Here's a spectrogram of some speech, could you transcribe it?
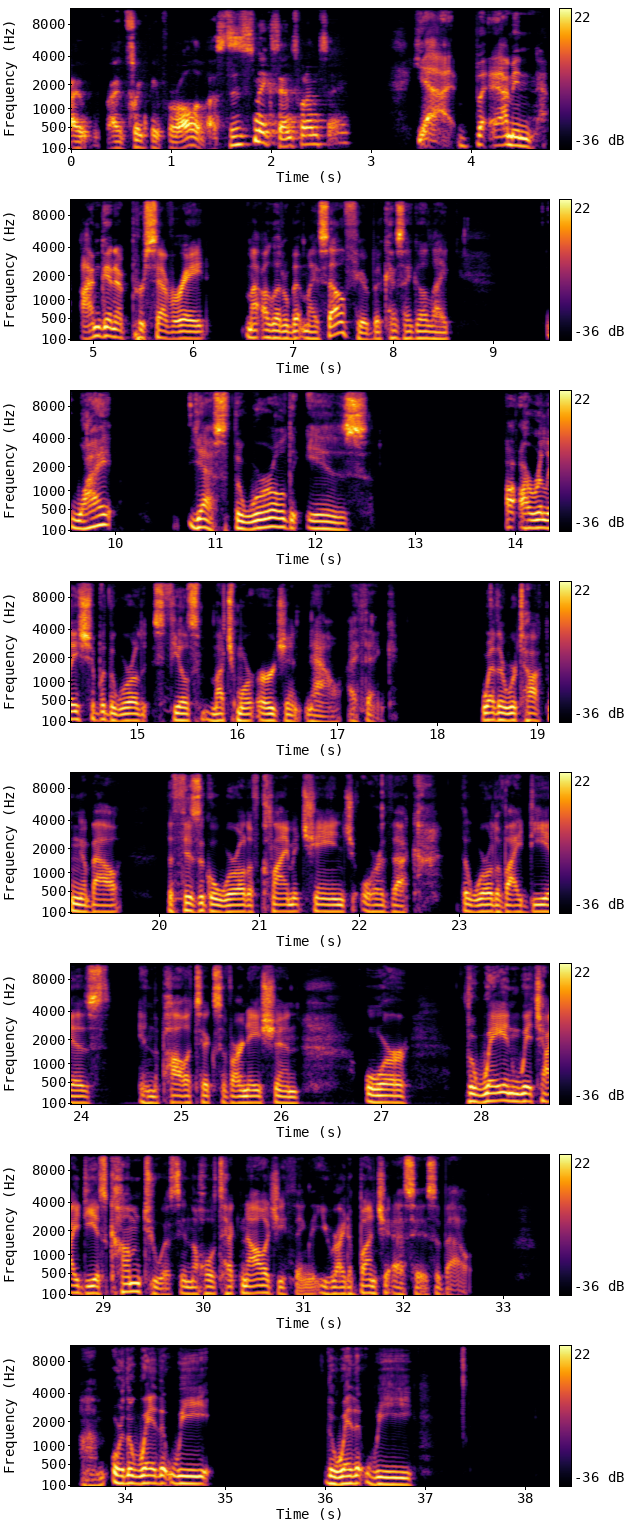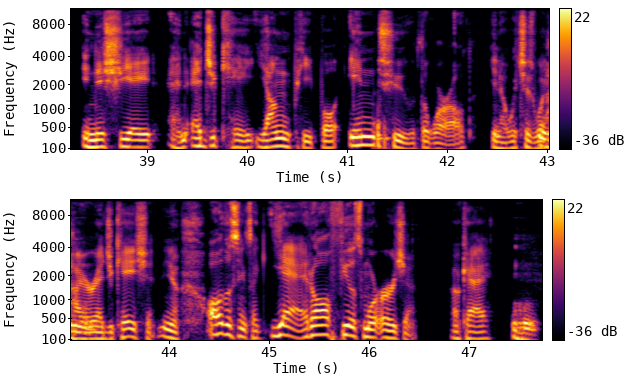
I, I frankly for all of us. Does this make sense? What I'm saying? Yeah, but I mean, I'm going to perseverate my, a little bit myself here because I go like, why? Yes, the world is our, our relationship with the world feels much more urgent now. I think whether we're talking about the physical world of climate change or the the world of ideas in the politics of our nation, or the way in which ideas come to us in the whole technology thing that you write a bunch of essays about um, or the way that we the way that we initiate and educate young people into the world you know which is what Mhm. higher education you know all those things like yeah it all feels more urgent okay Mhm.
